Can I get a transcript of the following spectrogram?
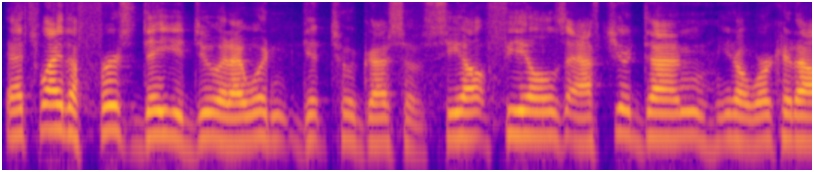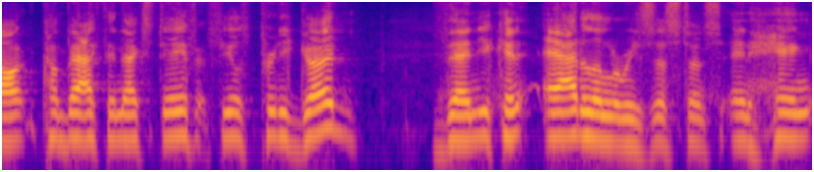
That's why the first day you do it, I wouldn't get too aggressive. See how it feels after you're done. You know, work it out. Come back the next day. If it feels pretty good, then you can add a little resistance and hang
